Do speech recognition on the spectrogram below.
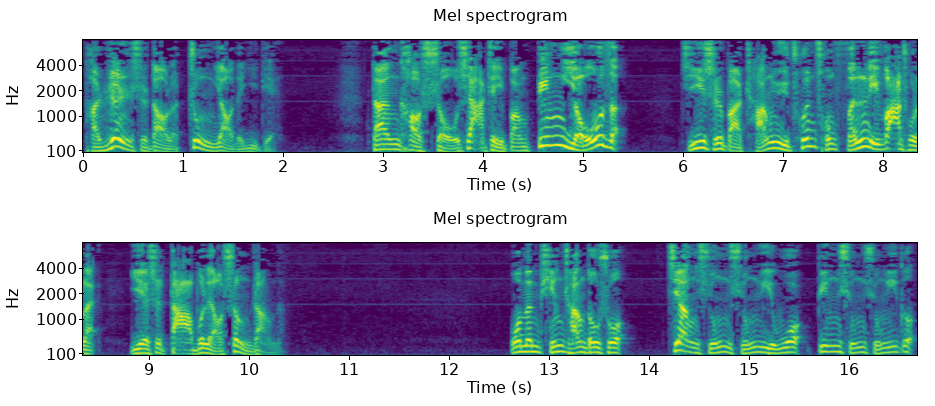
他认识到了重要的一点：单靠手下这帮兵油子，即使把常遇春从坟里挖出来，也是打不了胜仗的。我们平常都说将熊熊一窝，兵熊熊一个。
